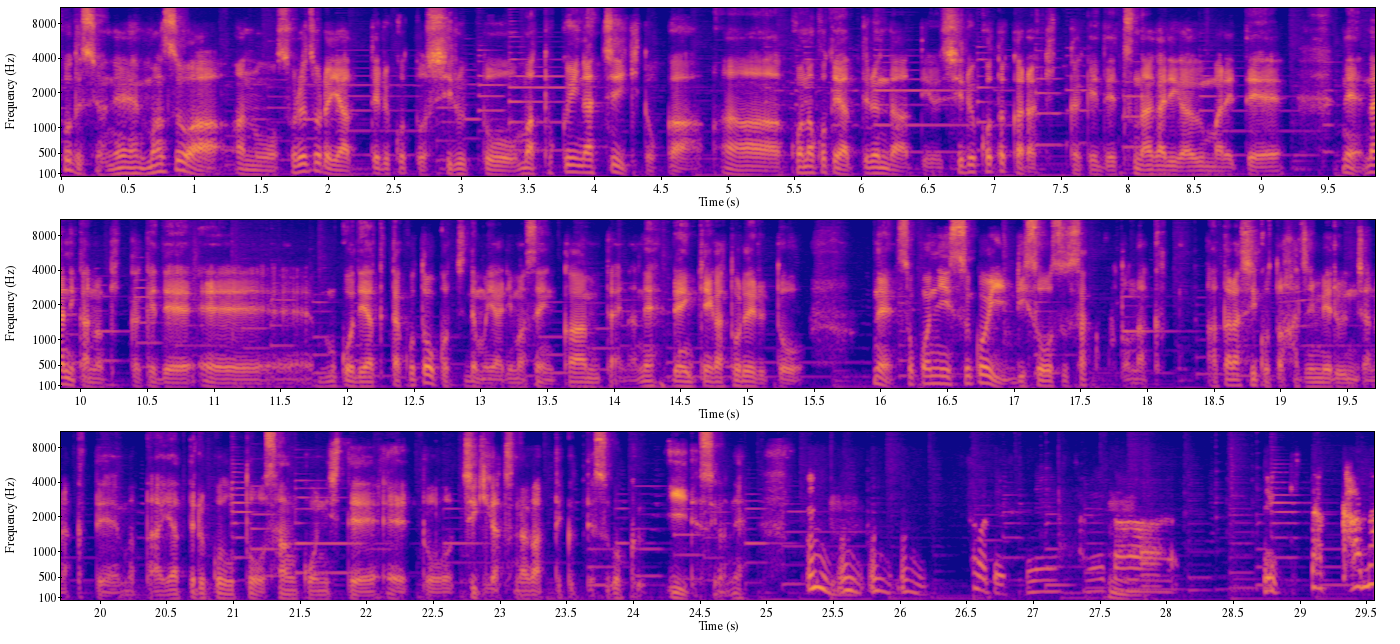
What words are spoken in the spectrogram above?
そうですよね。まずは、あの、それぞれやってることを知ると、まあ、得意な地域とか、あこんなことやってるんだっていう知ることからきっかけでつながりが生まれて、ね、何かのきっかけで、えー、向こうでやってたことをこっちでもやりませんか？みたいなね、連携が取れると、ね、そこにすごいリソース割くことなく、新しいことを始めるんじゃなくて、またやってることを参考にして、えっ、ー、と、地域がつながっていくってすごくいいですよね。うんうんうんうん。そうですね。それが、うんできたかな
